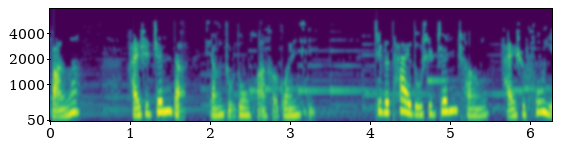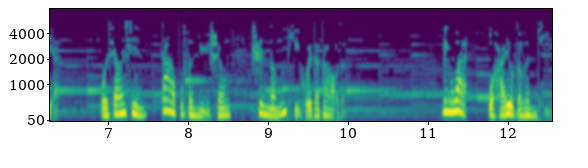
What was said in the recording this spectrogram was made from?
烦了，还是真的想主动缓和关系？这个态度是真诚还是敷衍？我相信大部分女生是能体会得到的。另外，我还有个问题，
